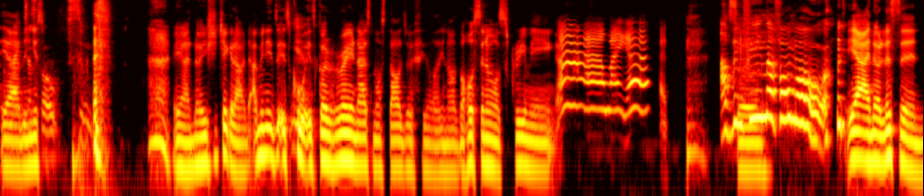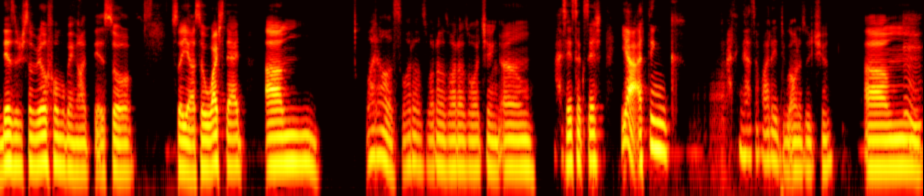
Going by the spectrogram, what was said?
Yeah, then just you go soon. yeah, no, you should check it out. I mean, it's it's cool. Yeah. It's got a very nice nostalgia feel. You know, the whole cinema was screaming. Oh my god! I've been So- feeling the FOMO. yeah, I know. Listen, there's some real FOMO going out there. So, so yeah, so watch that. Um, what else? What else? What else? What else watching? Um, I say Succession. Yeah, I think, I think that's about it. To be honest with you, um, Mm.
